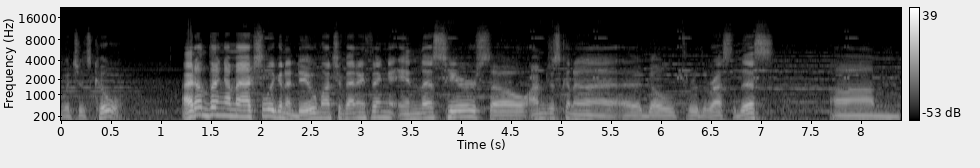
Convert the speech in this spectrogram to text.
which is cool. I don't think I'm actually going to do much of anything in this here, so I'm just going to uh, go through the rest of this. Um,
